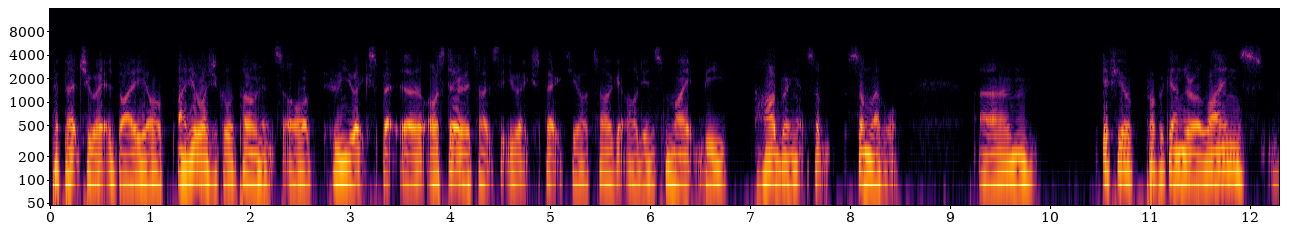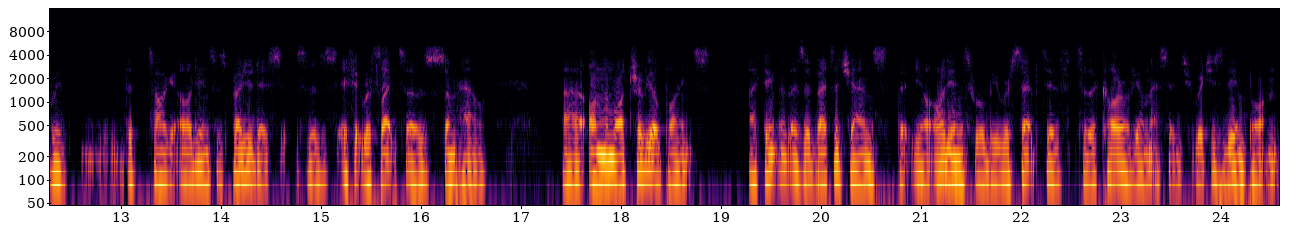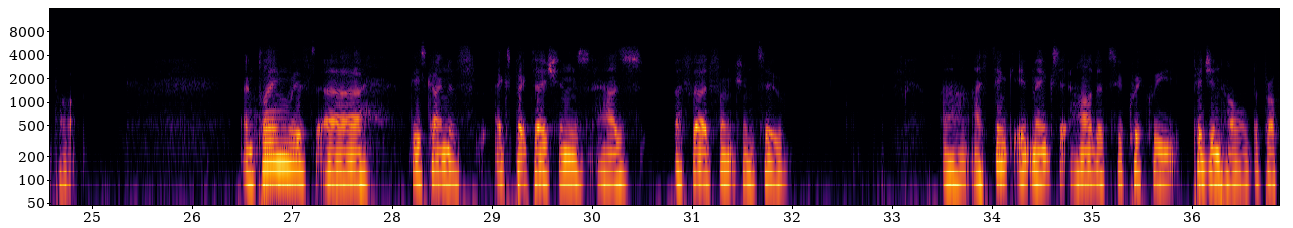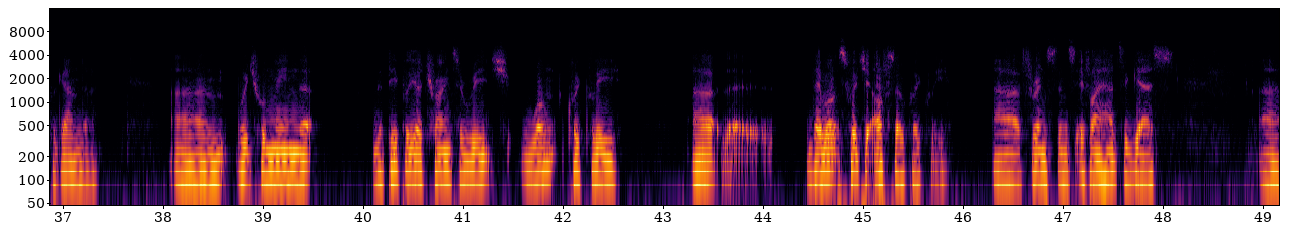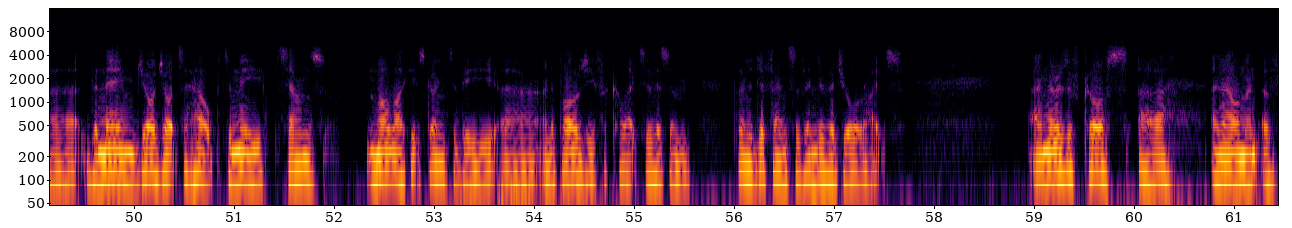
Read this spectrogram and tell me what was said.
perpetuated by your ideological opponents or who you expect uh, or stereotypes that you expect your target audience might be harboring at some some level. Um, if your propaganda aligns with the target audience's prejudices, if it reflects those somehow uh, on the more trivial points, I think that there's a better chance that your audience will be receptive to the core of your message, which is the important part. And playing with uh, these kind of expectations has a third function too. Uh, I think it makes it harder to quickly pigeonhole the propaganda, um, which will mean that the people you're trying to reach won't quickly, uh, they won't switch it off so quickly. Uh, for instance, if I had to guess, uh, the name George Ought to Help to me sounds more like it's going to be uh, an apology for collectivism than a defense of individual rights. And there is, of course, uh, an element of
